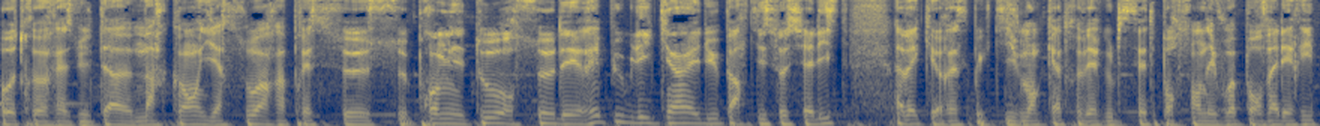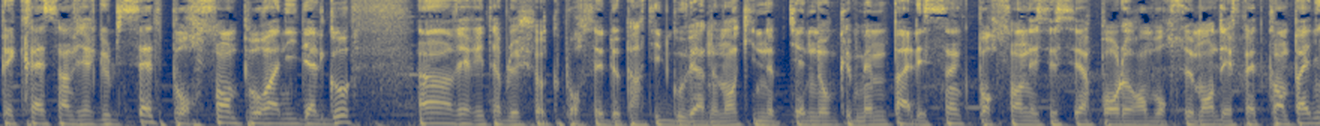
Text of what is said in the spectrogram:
Autre résultat marquant hier soir après ce, premier tour, ceux des Républicains et du Parti Socialiste avec respectivement 4,7% des voix pour Valérie Pécresse, 1,7% pour Anne Hidalgo, véritable choc pour ces deux partis de gouvernement qui n'obtiennent donc même pas les 5% nécessaires pour le remboursement des frais de campagne.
